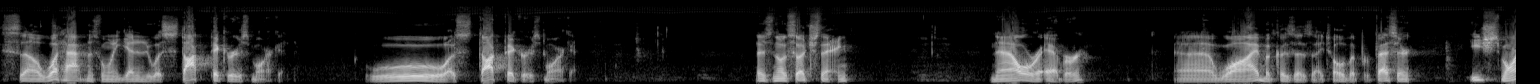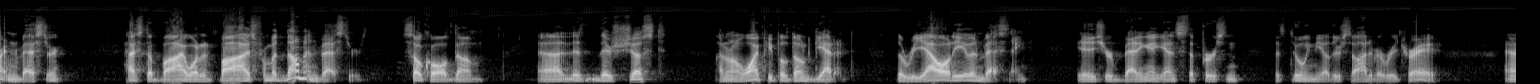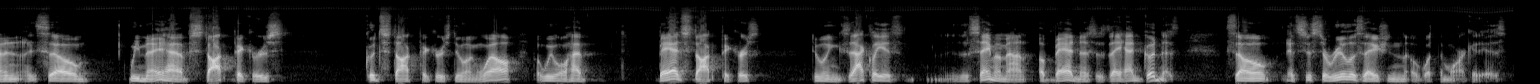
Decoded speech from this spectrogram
So what happens when we get into a stock pickers market? Ooh, a stock pickers market. There's no such thing now or ever. Uh, why? Because as I told the professor, each smart investor has to buy what it buys from a dumb investor, so-called dumb. Uh, there's just, I don't know why people don't get it. The reality of investing is you're betting against the person that's doing the other side of every trade. And so we may have stock pickers, good stock pickers doing well, but we will have bad stock pickers doing exactly as the same amount of badness as they had goodness. So it's just a realization of what the market is.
